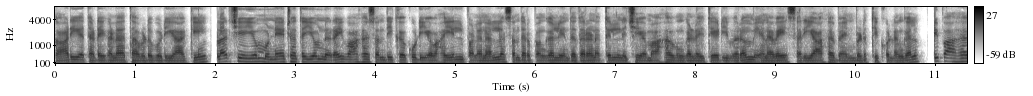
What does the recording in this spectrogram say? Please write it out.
காரிய தடைகளை தவிடுபடியாக்கி வளர்ச்சியையும் முன்னேற்றத்தையும் நிறைவாக சந்திக்கக்கூடிய வகையில் பல நல்ல சந்தர்ப்பங்கள் இந்த தருணத்தில் நிச்சயமாக உங்களை தேடி வரும். எனவே சரியாக பயன்படுத்திக் கொள்ளுங்கள். குறிப்பாக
